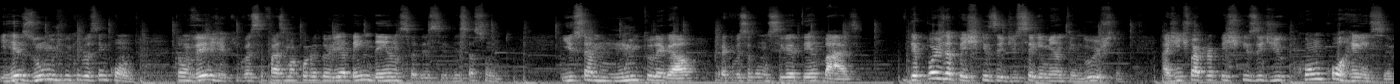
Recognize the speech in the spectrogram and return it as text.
e resumos do que você encontra. Então veja que você faz uma curadoria bem densa desse, desse assunto. Isso é muito legal para que você consiga ter base. Depois da pesquisa de segmento indústria, a gente vai para a pesquisa de concorrência,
